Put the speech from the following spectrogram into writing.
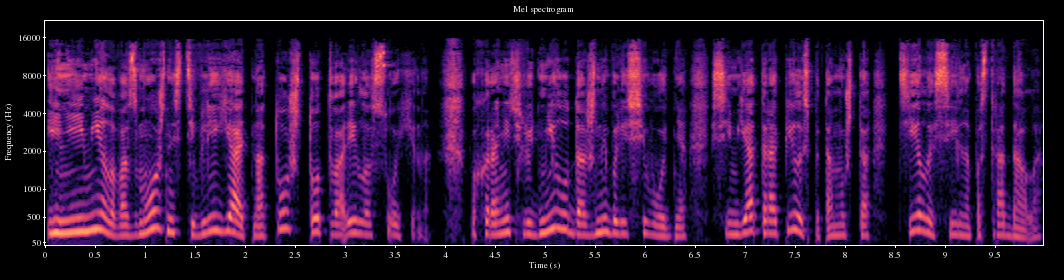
и не имела возможности влиять на то, что творила Сохина. Похоронить Людмилу должны были сегодня. Семья торопилась, потому что тело сильно пострадало.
